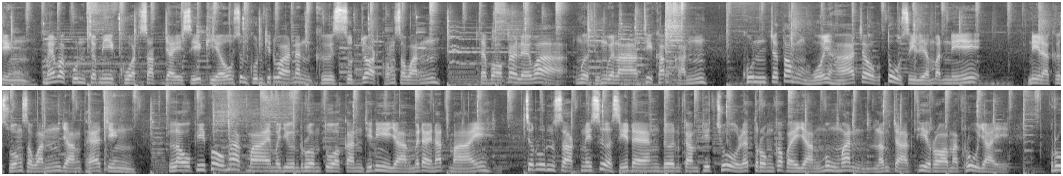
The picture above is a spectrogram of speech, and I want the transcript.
จริง แม้ว่าคุณจะมีขวดสัตว์ใหญ่สีเขียว ซึ่งคุณคิดว่านั่นคือสุดยอดของสวรรค์ แต่บอกได้เลยว่าเมื่อถึงเวลาที่คับขัน คุณจะต้องหวยหาเจ้าตู้สี่เหลี่ยมอันนี้ นี่แหละคือสวงสวรรค์อย่างแท้จริงเหล่าพีเพิลมากมายมายืนรวมตัวกันที่นี่อย่างไม่ได้นัดหมาย จรุนศักดิ์ในเสื้อสีแดงเดินกำทิชชู่และตรงเข้าไปอย่างมุ่งมั่นหลังจากที่รอมาครู่ใหญ่ รู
